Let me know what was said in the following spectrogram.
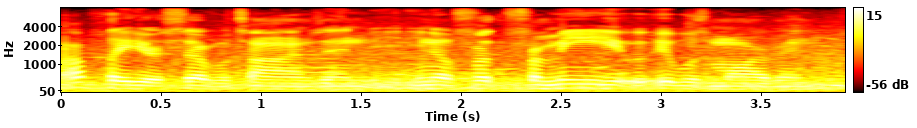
I played here several times, and you know, for, for me, it, it, was Marvin.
